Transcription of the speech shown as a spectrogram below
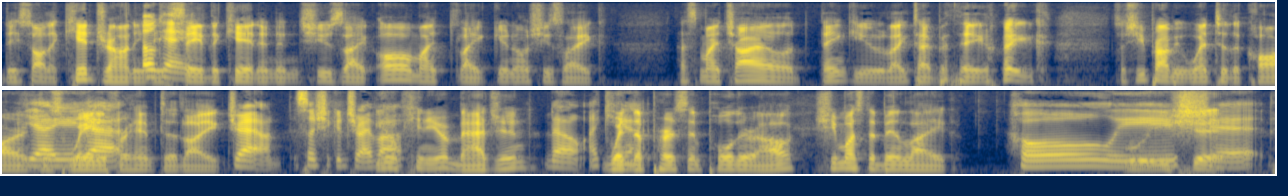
They saw the kid drowning. They saved the kid, and then she was like, "Oh my!" Like you know, she's like, "That's my child. Thank you." Like type of thing. Like, so she probably went to the car and Yeah, just yeah, waited yeah. for him to like. Drown so she could drive You know, off. can you imagine no, I can't. when the person pulled her out? She must have been like, Holy, Holy shit. shit.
